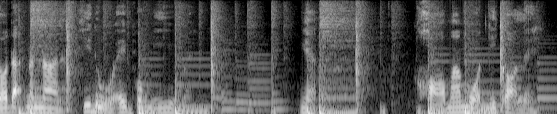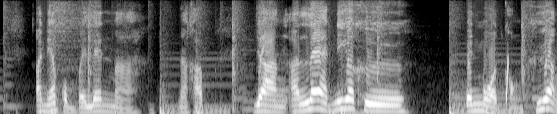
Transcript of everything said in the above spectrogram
รถอะนานๆอะพี่ดูไอ้พวกนี้อยู่เลยเนี่ยขอมาโหมดนี้ก่อนเลย อันเนี้ยผมไปเล่นมานะครับ อย่างอันแรกนี่ก็คือเป็นโหมดของเครื่อง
